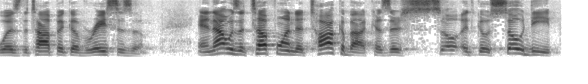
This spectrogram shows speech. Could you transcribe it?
was the topic of racism. And that was a tough one to talk about because there's so, it goes so deep.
